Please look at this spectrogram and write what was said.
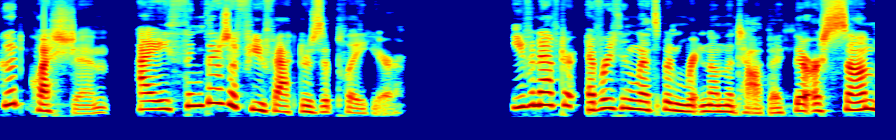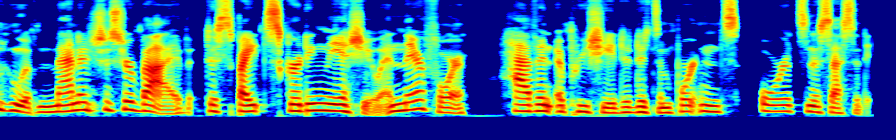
Good question. I think there's a few factors at play here. Even after everything that's been written on the topic, there are some who have managed to survive despite skirting the issue and therefore haven't appreciated its importance or its necessity.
